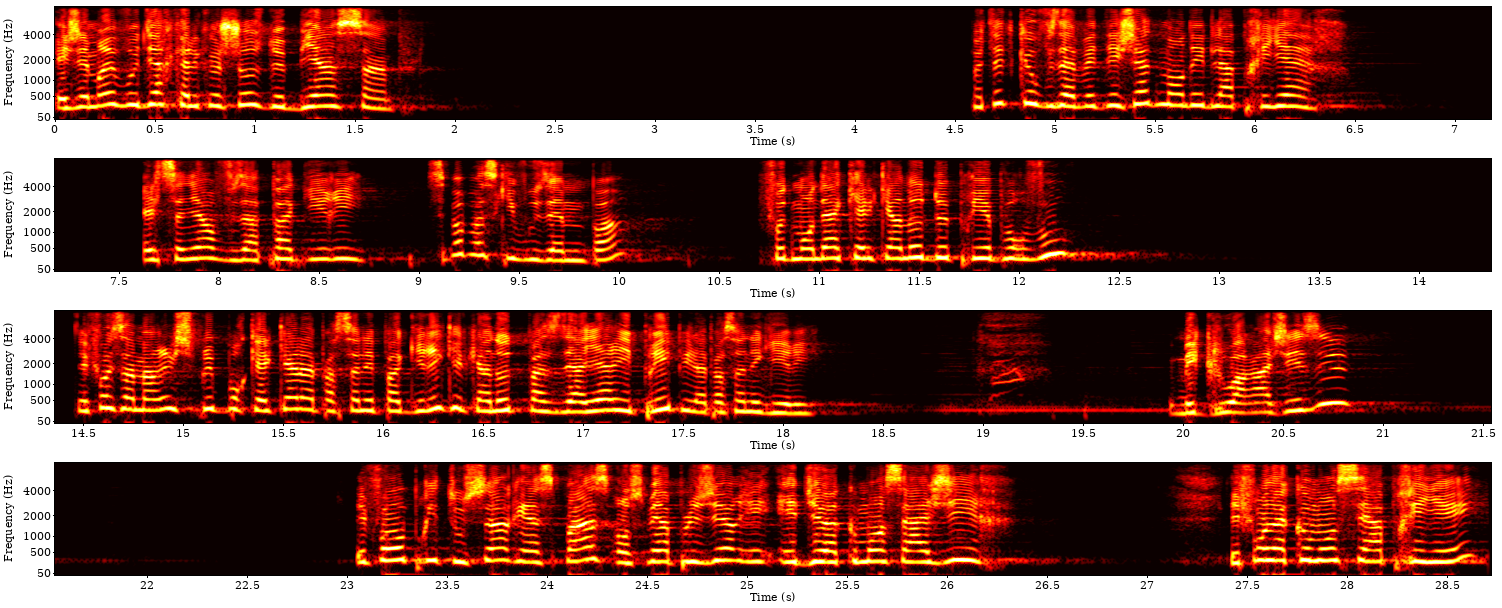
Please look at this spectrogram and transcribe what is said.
Et j'aimerais vous dire quelque chose de bien simple. Peut-être que vous avez déjà demandé de la prière et le Seigneur ne vous a pas guéri. C'est pas parce qu'il vous aime pas. Il faut demander à quelqu'un d'autre de prier pour vous. Des fois, ça m'arrive, je prie pour quelqu'un, la personne n'est pas guérie, quelqu'un d'autre passe derrière, il prie, puis la personne est guérie. Mais gloire à Jésus. Des fois, on prie tout ça, rien se passe, on se met à plusieurs et, et Dieu a commencé à agir. Des fois, on a commencé à prier,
